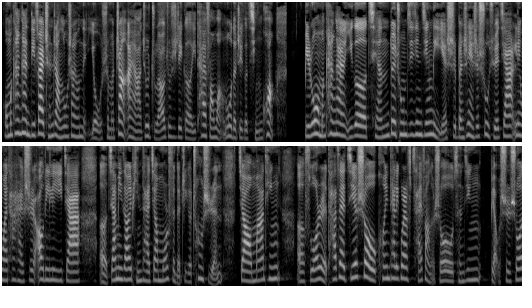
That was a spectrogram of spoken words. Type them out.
我们看看 DeFi 成长路上有哪有什么障碍啊？就主要就是这个以太坊网络的这个情况。比如我们看看一个前对冲基金经理，也是本身也是数学家，另外他还是奥地利一家呃加密交易平台叫 Morphe 的这个创始人，叫 Martin 呃 Florer。他在接受 Coin Telegraph 采访的时候，曾经表示说。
